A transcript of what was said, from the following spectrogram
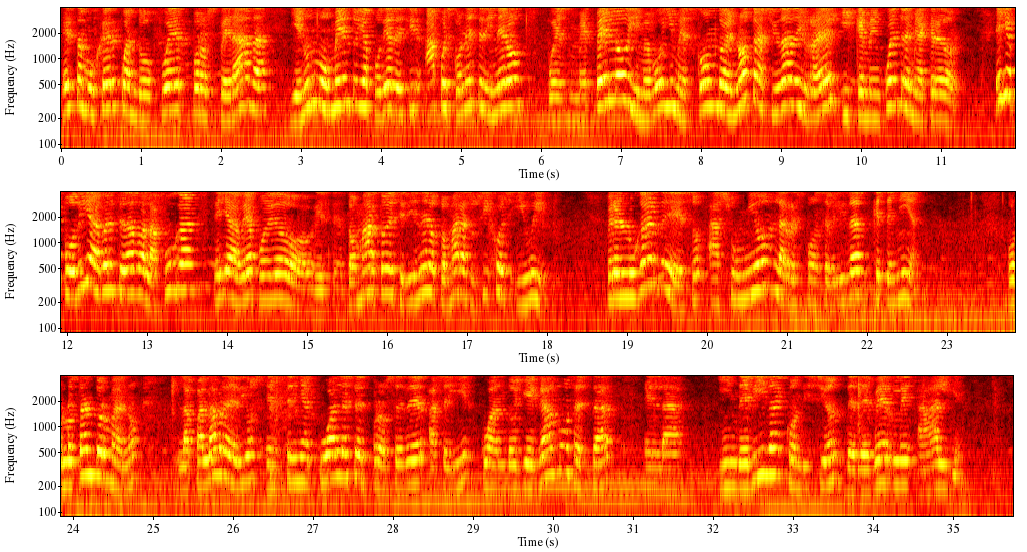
Esta mujer cuando fue prosperada y en un momento ya podía decir, ah, pues con este dinero, pues me pelo y me voy y me escondo en otra ciudad de Israel y que me encuentre mi acreedor. Ella podía haberse dado a la fuga, ella había podido este, tomar todo ese dinero, tomar a sus hijos y huir. Pero en lugar de eso, asumió la responsabilidad que tenía. Por lo tanto, hermano, la palabra de Dios enseña cuál es el proceder a seguir cuando llegamos a estar en la indebida condición de deberle a alguien.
